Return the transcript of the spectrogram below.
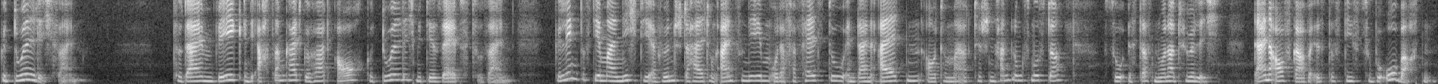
geduldig sein. Zu deinem Weg in die Achtsamkeit gehört auch, geduldig mit dir selbst zu sein. Gelingt es dir mal nicht, die erwünschte Haltung einzunehmen oder verfällst du in deine alten automatischen Handlungsmuster, so ist das nur natürlich. Deine Aufgabe ist es, dies zu beobachten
